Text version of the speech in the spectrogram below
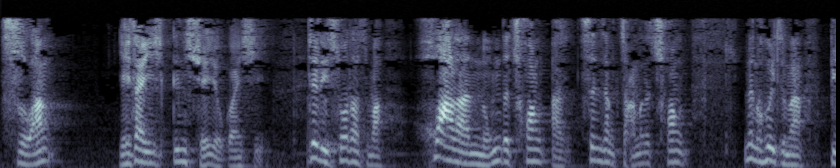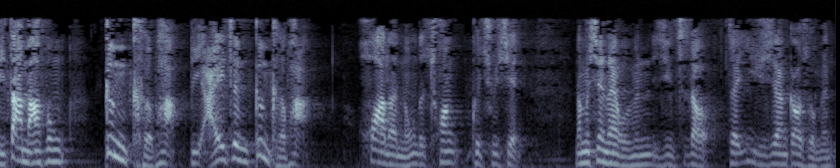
死亡也在于跟血有关系。这里说到什么？化了脓的疮啊，身上长了个疮，那个会什么？比大麻风更可怕，比癌症更可怕。化了脓的疮会出现，那么现在我们已经知道，在医学上告诉我们，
